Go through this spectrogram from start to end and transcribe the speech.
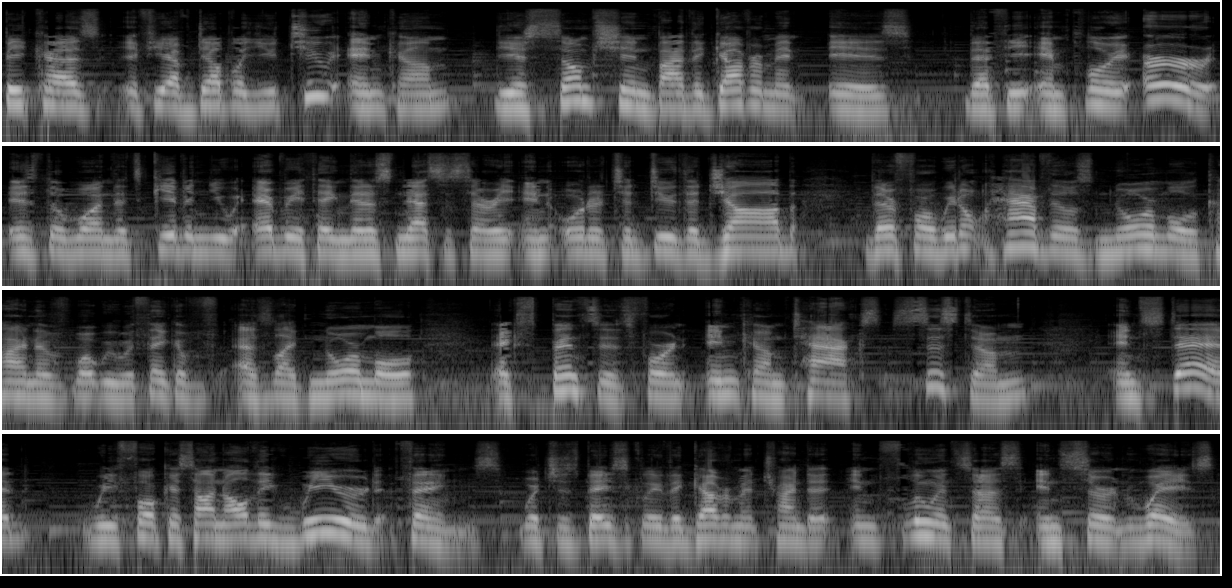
because if you have W-2 income, the assumption by the government is that the employer is the one that's given you everything that is necessary in order to do the job. Therefore, we don't have those normal kind of what we would think of as like normal expenses for an income tax system. Instead, we focus on all the weird things, which is basically the government trying to influence us in certain ways.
